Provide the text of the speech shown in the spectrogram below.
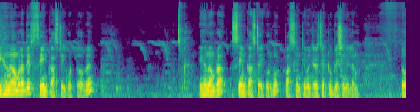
এখানেও আমাদের সেম কাজটাই করতে হবে। এখানে আমরা সেম কাজটাই করব। পাঁচ সেন্টিমিটার হচ্ছে একটু বেশি নিলাম। তো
